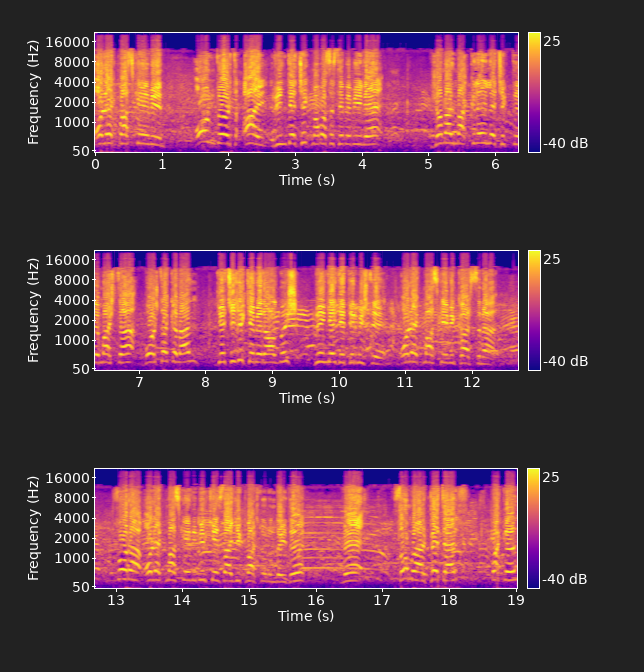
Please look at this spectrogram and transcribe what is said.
Oleg Baskeyev'in 14 ay ringe çıkmaması sebebiyle Jamal McClay ile çıktığı maçta boşta kalan geçici kemeri almış, ringe getirmişti. Oleg Maskeyev'in karşısına. Sonra Oleg Maskeyev'i bir kez daha yıkmak zorundaydı. Ve Samuel Peters bakın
